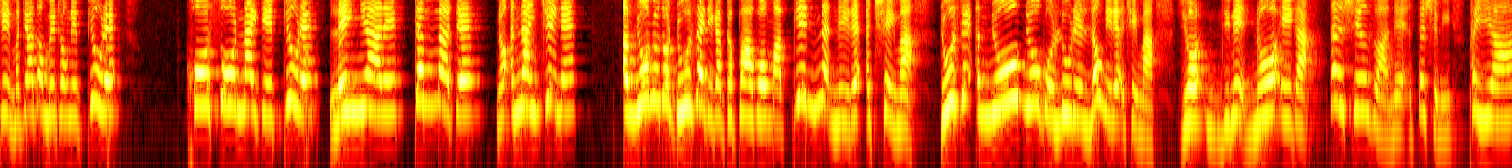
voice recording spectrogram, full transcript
ချင်းမတရားသောမေထုံတွေပြုတ်တယ် ခိုးဆိုးနိုင်တွေပြုတ်တယ်လိန်ညာတယ်တက်မှတ်တယ်နော်အနိုင်ကျင့်တယ်အမျိုးမျိုးသောဒူးဆိုင်တွေကကဘာပေါ်မှာပြည့်နှက်နေတဲ့အချိန်မှာဒူးဆိုင်အမျိုးမျိုးကိုလူတွေလုံနေတဲ့အချိန်မှာယောဒီနေ့နောအေးကတန့်ရှင်းစွာနဲ့အသက်ရှင်ပြီးဖယား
